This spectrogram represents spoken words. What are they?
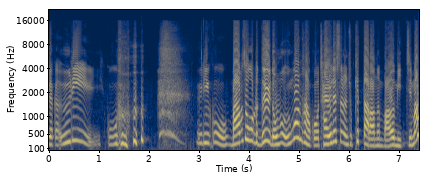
약간 의리고 의리고 마음속으로 늘 너무 응원하고 잘 됐으면 좋겠다라는 마음이 있지만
